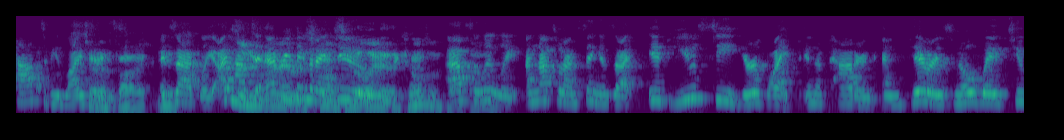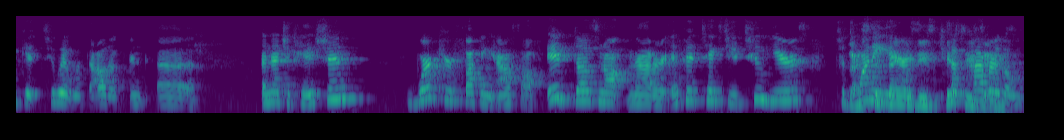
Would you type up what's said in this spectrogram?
have to be licensed Certified. yeah. exactly i have to everything that i do that comes with that, though. absolutely and that's what i'm saying is that if you see your life in a pattern and there is no way to get to it without a, an, uh, an education work your fucking ass off it does not matter if it takes you two years to That's 20 the thing years with these kids to cover the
